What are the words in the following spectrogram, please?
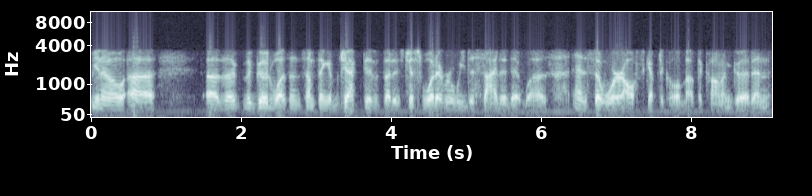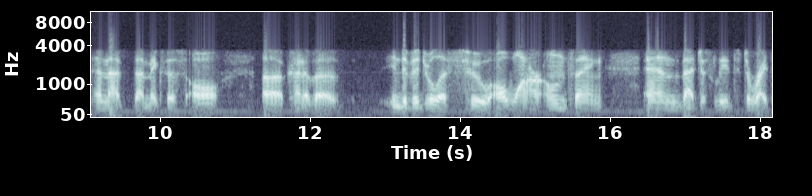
you know, uh, uh, the the good wasn't something objective, but it's just whatever we decided it was, and so we're all skeptical about the common good, and and that that makes us all uh, kind of a individualists who all want our own thing, and that just leads to rights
